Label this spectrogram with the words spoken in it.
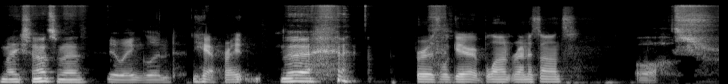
Makes sense, man. New England. Yeah, right. for his LeGarrette Blunt renaissance. Oh.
